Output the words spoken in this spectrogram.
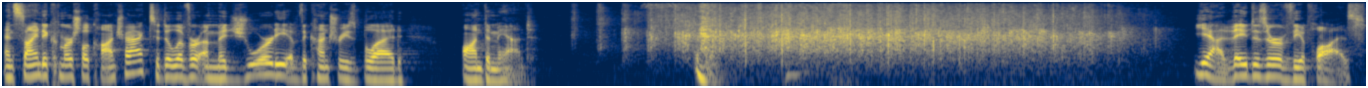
and signed a commercial contract to deliver a majority of the country's blood on demand. Yeah, they deserve the applause.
